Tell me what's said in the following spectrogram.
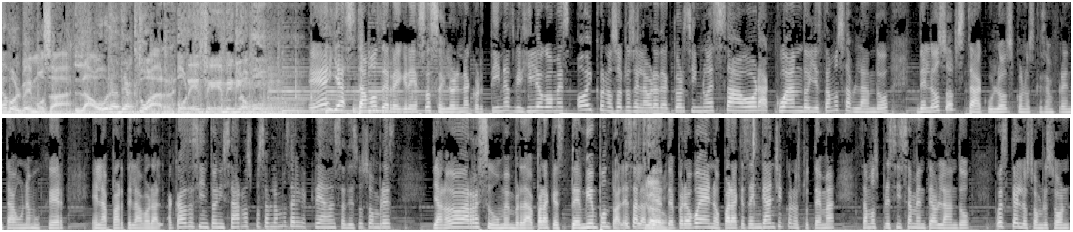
Ya volvemos a La Hora de Actuar por FM Globo. Eh, ya estamos de regreso. Soy Lorena Cortinas, Virgilio Gómez, hoy con nosotros en la hora de actuar. Si no es ahora, ¿cuándo? Y estamos hablando de los obstáculos con los que se enfrenta una mujer en la parte laboral. Acabas de sintonizarnos, pues hablamos de la crianza, de esos hombres. Ya no debo dar resumen, ¿verdad? Para que estén bien puntuales a las Claro. 7. Pero bueno, para que se enganchen con nuestro tema, estamos precisamente hablando, pues que los hombres son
